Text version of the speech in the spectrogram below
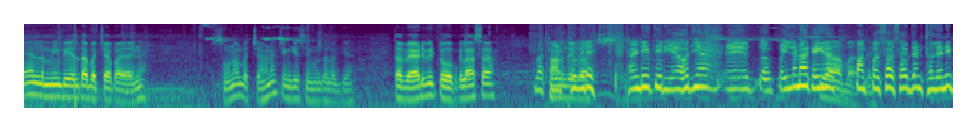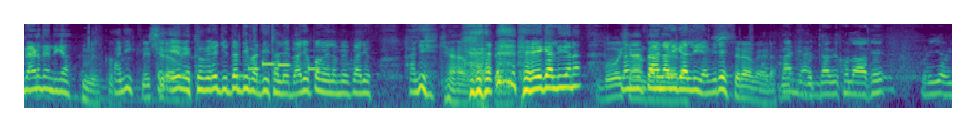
ਐ ਲੰਮੀ ਬੇਲ ਦਾ ਬੱਚਾ ਪਾਇਆ ਇਹਨੇ। ਸੋਹਣਾ ਬੱਚਾ ਹਨਾ ਚੰਗੇ ਸੀਮਨ ਦਾ ਲੱਗਿਆ। ਤਾਂ ਵੈੜ ਵੀ ਟੌਪ ਕਲਾਸ ਆ। ਬਾਕੀ ਥਣ ਦੇਖੋ ਵੀਰੇ ਠੰਡੀ ਧੀਰੀ ਇਹੋ ਜੀਆਂ ਪਹਿਲਣਾ ਕਈ ਕਿਆ ਦਾ ਬਾਤ ਪੰਜ ਪੰਜ ਸੱਤ ਸੱਤ ਦਿਨ ਥੱਲੇ ਨਹੀਂ ਬਹਿਣ ਦਿੰਦੀਆਂ। ਬਿਲਕੁਲ। ਹਾਂਜੀ ਇਹ ਵੇਖੋ ਵੀਰੇ ਜਿੱਧਰ ਦੀ ਮਰਜ਼ੀ ਥੱਲੇ ਬਹਿ ਜਾਓ ਭਾਵੇਂ ਲੰਮੇ ਪੈ ਜਾਓ। ਹਾਂਜੀ। ਕੀ ਬਾਤ ਹੈ। ਇਹ ਗੱਲ ਹੀ ਆ ਨਾ ਬਹੁਤ ਸ਼ਾਨਦਾਰ ਪੈਣ ਵਾਲੀ। ਗੱਲ ਹੀ ਆ ਵੀਰੇ। ਸਿਰਾ। ਹਾਂਜੀ ਹਾਂਜੀ ਬੱਚਾ ਵੇਖੋ ਲਾ ਕੇ ਕੁੜੀ ਆ ਵੀ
